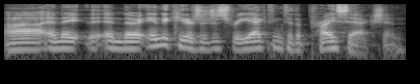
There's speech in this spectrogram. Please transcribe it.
uh, and they and the indicators are just reacting to the price action.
